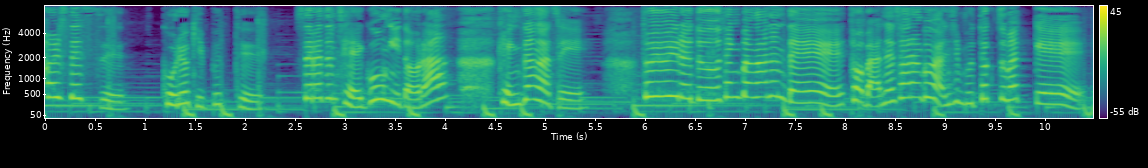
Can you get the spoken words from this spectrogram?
펄세스, 고려 기프트, 쓰라즘 제공이더라? 굉장하지? 토요일에도 생방하는데 더 많은 사랑과 관심 부탁 좀 할게.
